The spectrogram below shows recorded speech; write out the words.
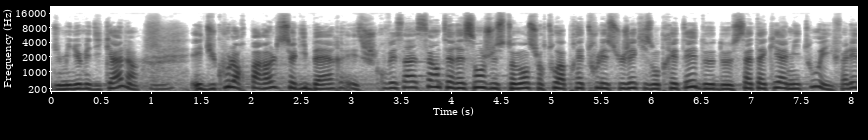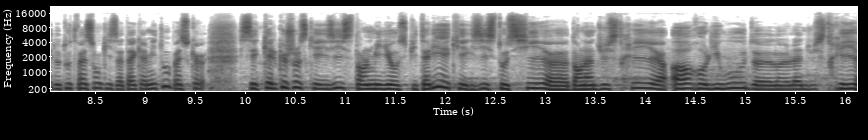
du milieu médical. Et du coup, leurs paroles se libèrent. Et je trouvais ça assez intéressant, justement, surtout après tous les sujets qu'ils ont traités, de, de s'attaquer à MeToo. Et il fallait de toute façon qu'ils s'attaquent à MeToo parce que c'est quelque chose qui existe dans le milieu hospitalier et qui existe aussi dans l'industrie hors Hollywood, l'industrie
